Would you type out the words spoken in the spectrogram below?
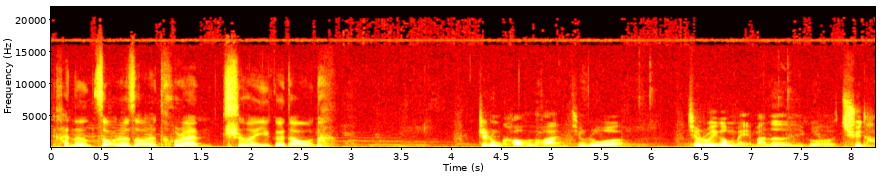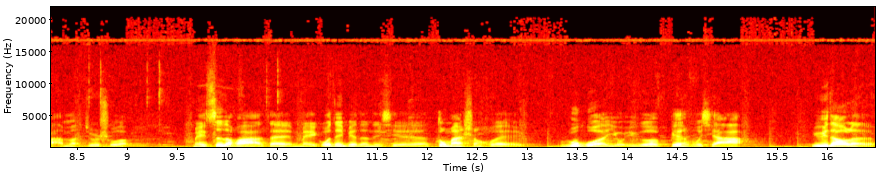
还能走着走着突然吃了一个刀呢？这种 cos 的话，你听说过听说一个美漫的一个趣谈嘛？就是说，每次的话，在美国那边的那些动漫盛会，如果有一个蝙蝠侠遇到了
